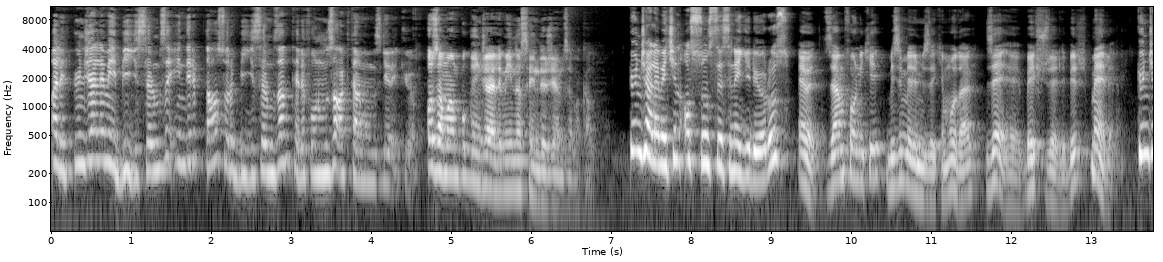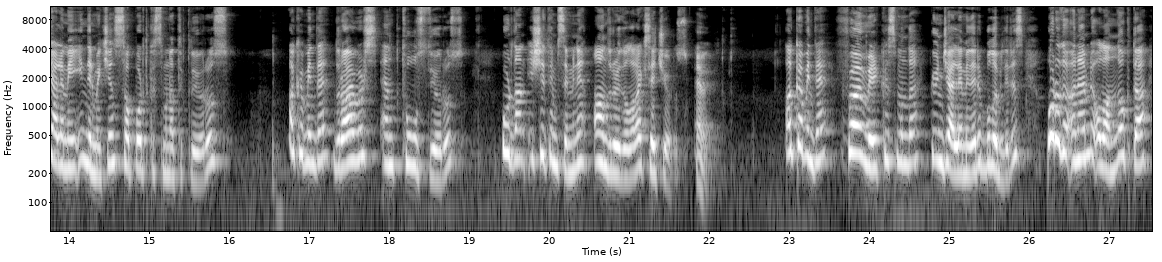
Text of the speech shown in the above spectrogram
Ali güncellemeyi bilgisayarımıza indirip daha sonra bilgisayarımızdan telefonumuza aktarmamız gerekiyor. O zaman bu güncellemeyi nasıl indireceğimize bakalım. Güncelleme için Asus'un sitesine giriyoruz. Evet Zenfone 2 bizim elimizdeki model E ZE551ML. Güncellemeyi indirmek için support kısmına tıklıyoruz. Akabinde drivers and tools diyoruz. Buradan işletim sistemini Android olarak seçiyoruz. Evet. Akabinde firmware kısmında güncellemeleri bulabiliriz. Burada önemli olan nokta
